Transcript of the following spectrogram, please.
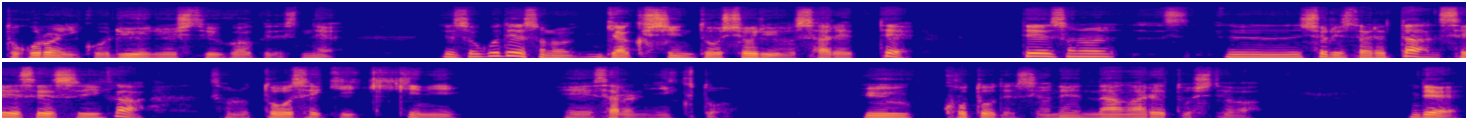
ところにこう流入していくわけですね。で、そこでその逆浸透処理をされて、で、その、うん、処理された生成水がその透析機器に、え、さらに行くということですよね、流れとしては。で、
